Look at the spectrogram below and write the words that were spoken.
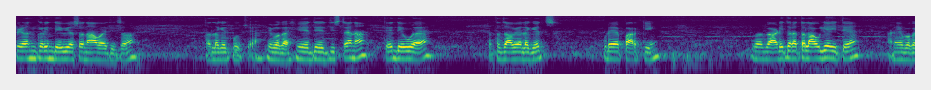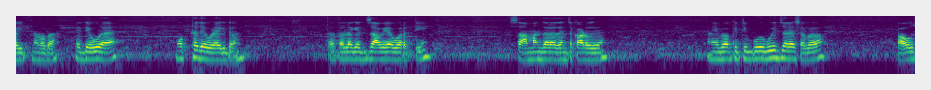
पिळणकरीन देवी असं नाव आहे तिचं. तर लगेच पोचूया हे बघा हे दे दिसतं आहे ना ते देऊळ आहे. आता जाऊया लगेच. पुढे आहे पार्किंग. बघा गाडी तर आता लावली आहे इथे. आणि हे बघा इथनं बघा हे देऊळ आहे. मोठं देऊळ आहे एकदम. तर आता लगेच जाऊया वरती. सामान जरा त्यांचं काढू दे. आणि बघा किती बुळबुळीत झालं आहे सगळं. पाऊस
